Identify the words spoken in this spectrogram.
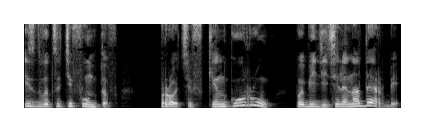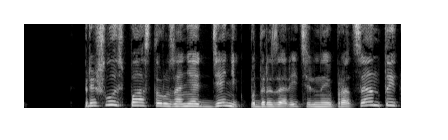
из 20 фунтов против кенгуру, победителя на дерби. Пришлось пастору занять денег под разорительные проценты,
